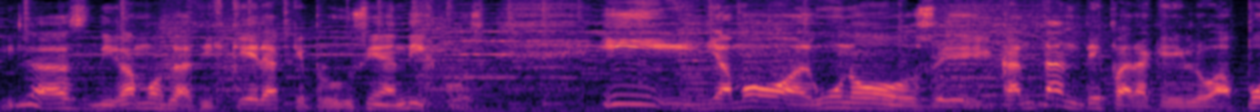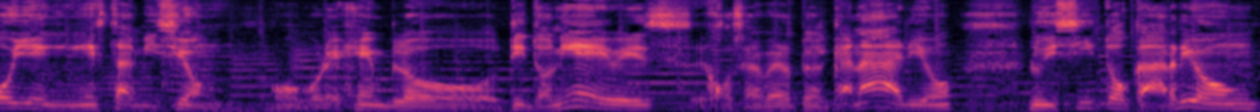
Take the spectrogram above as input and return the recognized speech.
y las, digamos, las disqueras que producían discos. Y llamó a algunos eh, cantantes para que lo apoyen en esta misión, como por ejemplo Tito Nieves, José Alberto el Canario, Luisito Carrión,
